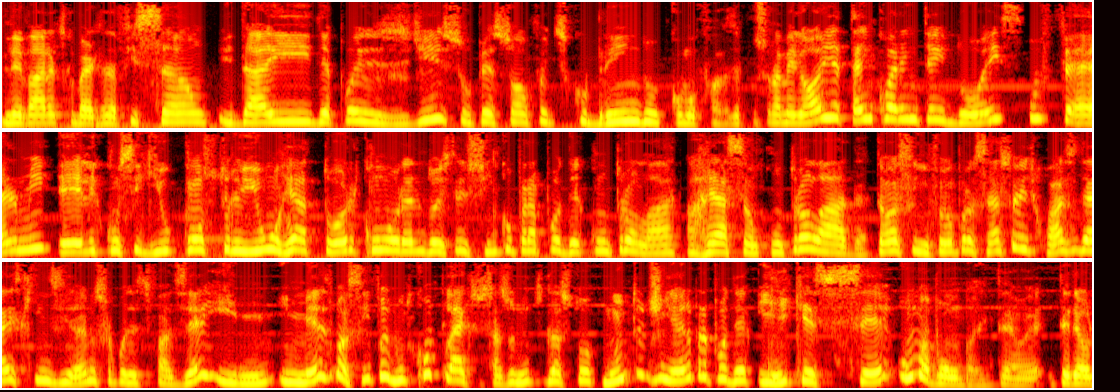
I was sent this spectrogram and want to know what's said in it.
levaram a descoberta da fissão. E daí, depois disso, o pessoal foi descobrindo como fazer funcionar melhor. E até em 42, o Fermi, ele conseguiu construir um reator com urânio 235 para poder controlar a reação controlada. Então, assim, foi um processo de quase 10, 15 anos para poder se fazer. E, e mesmo assim foi muito complexo. Os Estados Unidos gastou muito dinheiro para poder enriquecer uma bomba. Entendeu?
